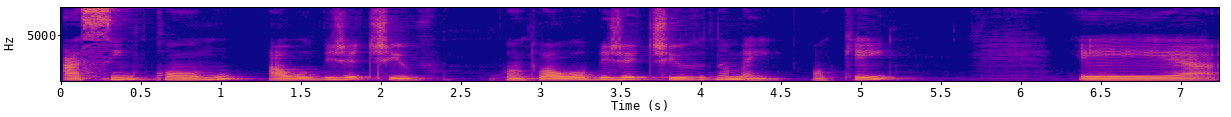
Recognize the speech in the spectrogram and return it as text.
assim como ao objetivo quanto ao objetivo também, ok? É,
